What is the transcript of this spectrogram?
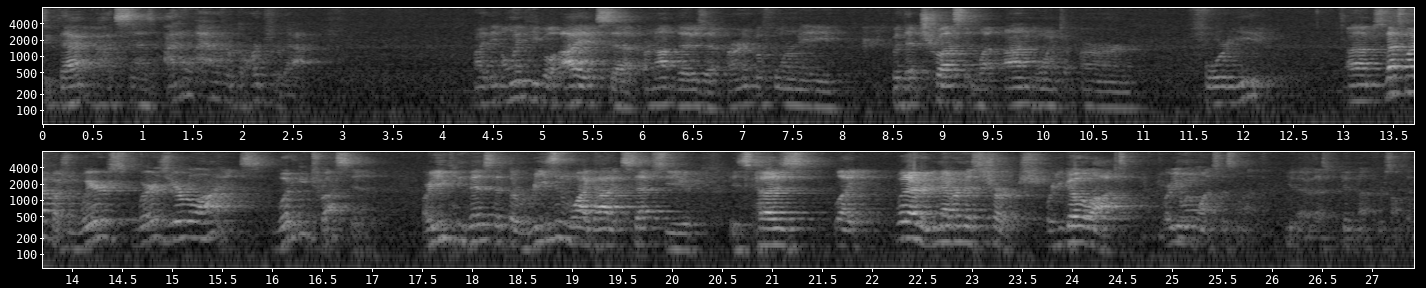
To that, God says, I don't have regard for that. Right? The only people I accept are not those that earn it before me, but that trust in what I'm going to earn for you. Um, so that's my question. Where's, where's your reliance? What do you trust in? Are you convinced that the reason why God accepts you is because, like, whatever, you never miss church, or you go a lot, or you went once this month? You know, that's good enough for something.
